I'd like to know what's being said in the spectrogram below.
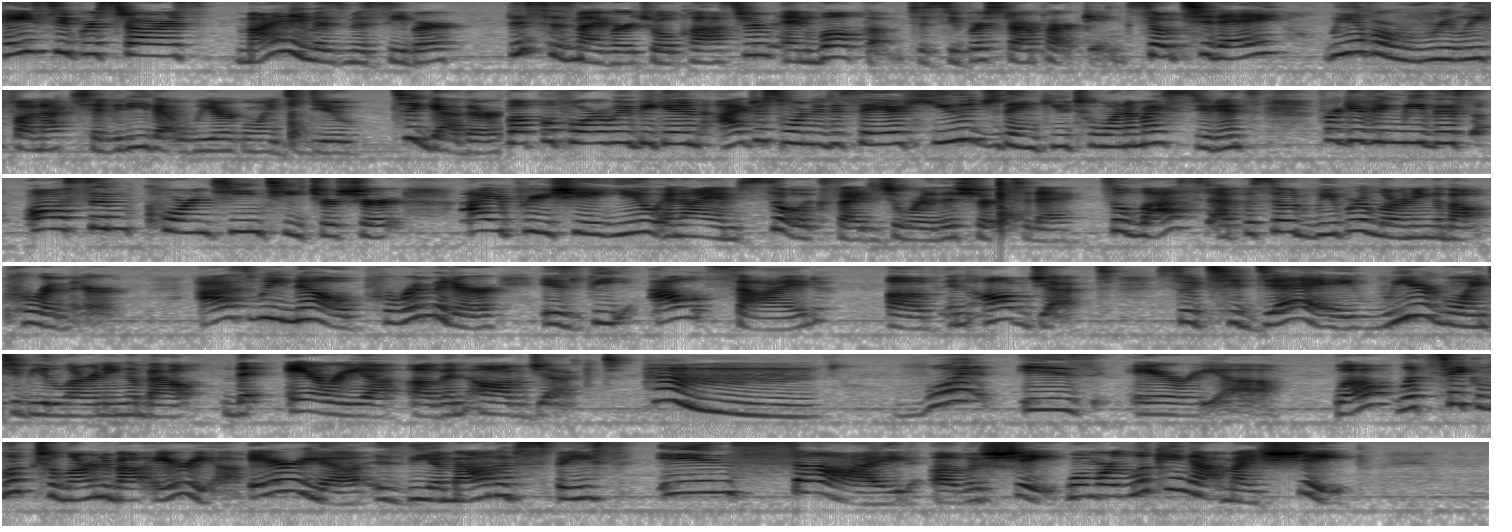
Hey superstars, my name is Miss Sieber. This is my virtual classroom and welcome to Superstar Parking. So today we have a really fun activity that we are going to do together. But before we begin, I just wanted to say a huge thank you to one of my students for giving me this awesome quarantine teacher shirt. I appreciate you and I am so excited to wear this shirt today. So last episode we were learning about perimeter. As we know, perimeter is the outside of an object. So today we are going to be learning about the area of an object. Hmm, what is area? Well, let's take a look to learn about area. Area is the amount of space inside of a shape. When we're looking at my shape,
